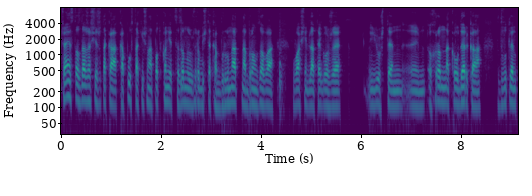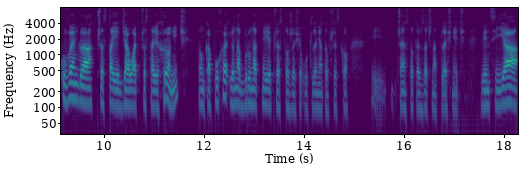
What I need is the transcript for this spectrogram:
Często zdarza się, że taka kapusta kiszona pod koniec sezonu już robi się taka brunatna, brązowa, właśnie dlatego, że już ten ochronna kołderka z dwutlenku węgla przestaje działać, przestaje chronić tą kapuchę i ona brunatnieje przez to, że się utlenia to wszystko i często też zaczyna pleśnieć. Więc ja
